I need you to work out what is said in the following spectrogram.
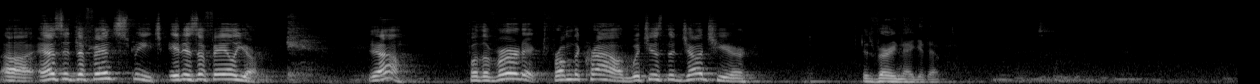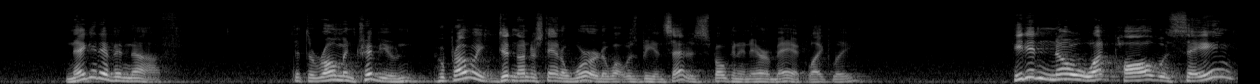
Uh, as a defense speech, it is a failure. Yeah. For the verdict from the crowd, which is the judge here, is very negative. Negative enough that the Roman tribune, who probably didn't understand a word of what was being said, is spoken in Aramaic likely, he didn't know what Paul was saying,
